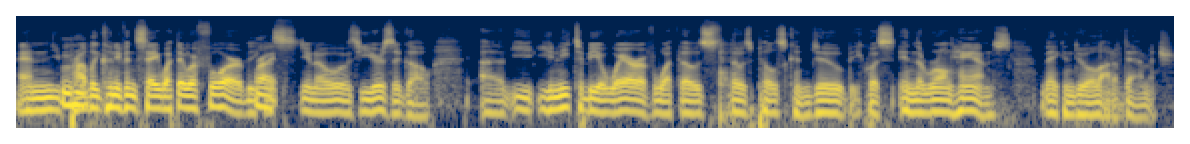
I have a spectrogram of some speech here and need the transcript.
and you probably couldn't even say what they were for because you know it was years ago. Uh, you, you need to be aware of what those those pills can do because in the wrong hands they can do a lot of damage.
